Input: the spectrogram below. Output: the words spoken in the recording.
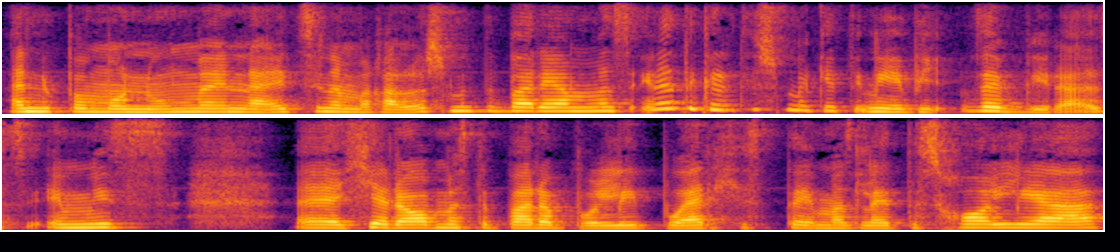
ανυπομονούμε να έτσι να μεγαλώσουμε την παρέα μας ή να την κρατήσουμε και την ίδια. Δεν πειράζει. Εμείς ε, χαιρόμαστε πάρα πολύ που έρχεστε, μας λέτε σχόλια,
